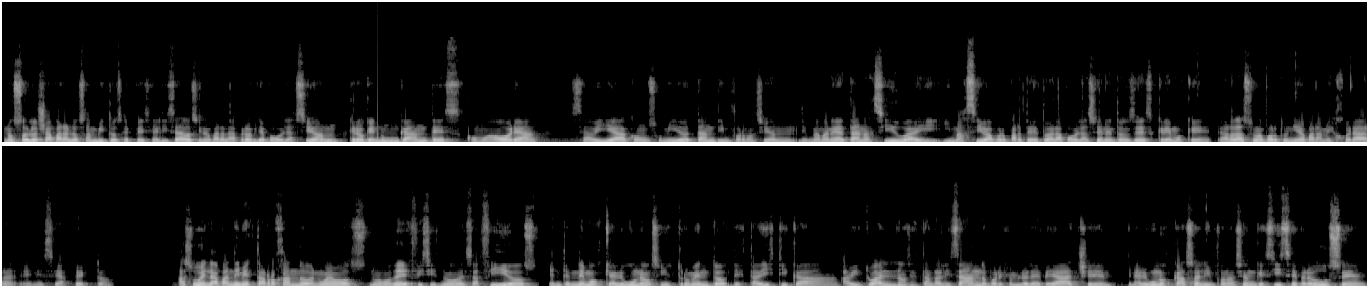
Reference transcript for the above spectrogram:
no solo ya para los ámbitos especializados, sino para la propia población. Creo que nunca antes como ahora se había consumido tanta información de una manera tan asidua y, masiva por parte de toda la población, entonces creemos que la verdad es una oportunidad para mejorar en ese aspecto. A su vez, la pandemia está arrojando nuevos, nuevos déficits, nuevos desafíos. Entendemos que algunos instrumentos de estadística habitual no se están realizando, por ejemplo el EPH. En algunos casos, la información que sí se produce,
